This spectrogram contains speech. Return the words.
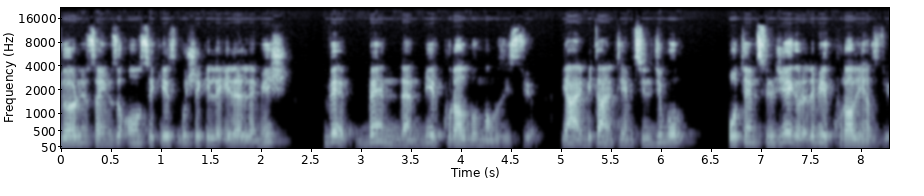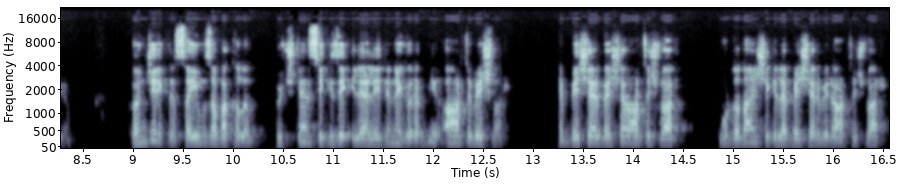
dördüncü sayımızı 18 bu şekilde ilerlemiş ve benden bir kural bulmamızı istiyor. Yani bir tane temsilci bul, o temsilciye göre de bir kural yaz diyor. Öncelikle sayımıza bakalım. 3'ten 8'e ilerlediğine göre 1 artı 5 var. E beşer beşer artış var. Burada da aynı şekilde beşer bir artış var.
